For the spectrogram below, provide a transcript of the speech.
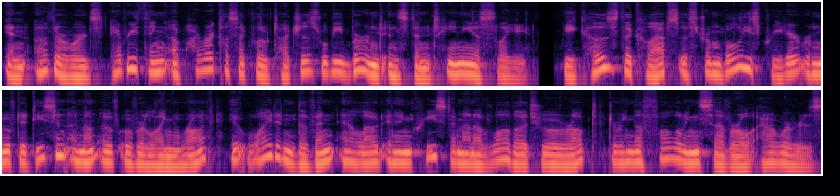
In other words, everything a pyroclastic flow touches will be burned instantaneously. Because the collapse of Stromboli's crater removed a decent amount of overlying rock, it widened the vent and allowed an increased amount of lava to erupt during the following several hours.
